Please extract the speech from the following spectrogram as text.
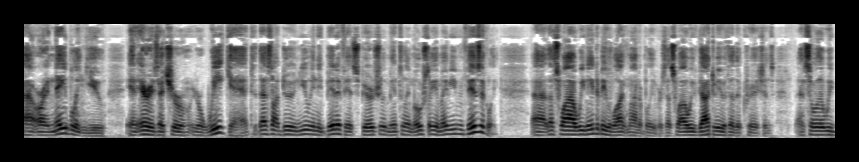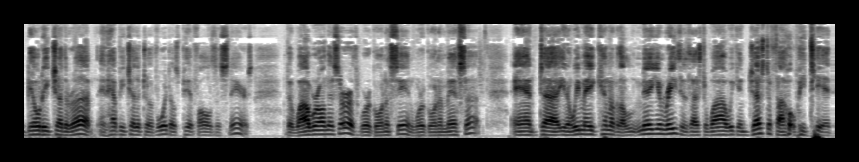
Uh, or enabling you in areas that you're you're weak at. That's not doing you any benefit spiritually, mentally, emotionally, and maybe even physically. Uh, that's why we need to be with like-minded believers. That's why we've got to be with other Christians, so that we build each other up and help each other to avoid those pitfalls and snares. But while we're on this earth, we're going to sin. We're going to mess up. And, uh, you know, we may come up with a million reasons as to why we can justify what we did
